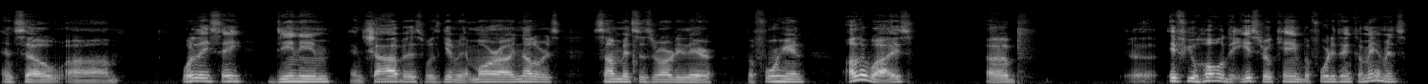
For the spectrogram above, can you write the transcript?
And so, um, what do they say? Dinim and Shabbos was given at Marah. In other words, some mitzvahs are already there beforehand. Otherwise, uh, uh, if you hold that Yisro came before the Ten Commandments,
